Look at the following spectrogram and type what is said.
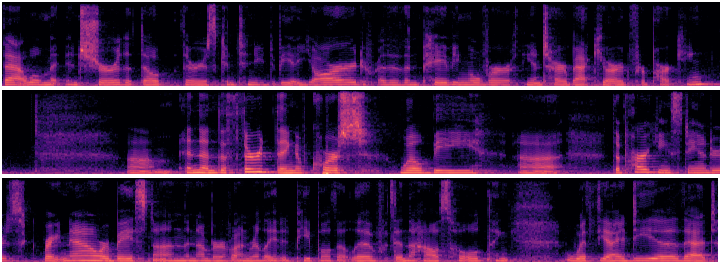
that will ensure that there is continued to be a yard rather than paving over the entire backyard for parking. Um, And then the third thing, of course, will be uh, the parking standards right now are based on the number of unrelated people that live within the household, think- with the idea that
